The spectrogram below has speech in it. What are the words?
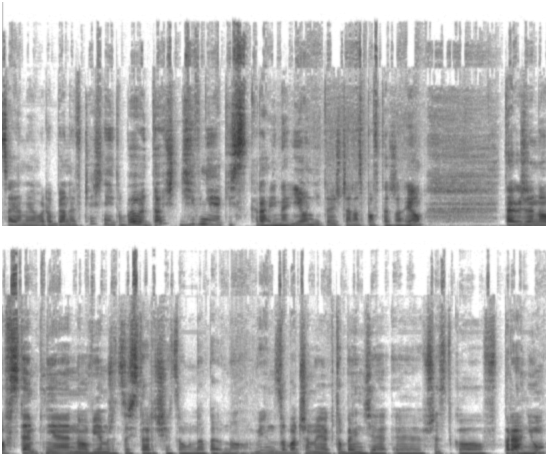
co ja miałem robione wcześniej, to były dość dziwnie jakieś skrajne i oni to jeszcze raz powtarzają. Także no wstępnie no wiem, że coś z tarczycą na pewno, więc zobaczymy jak to będzie e, wszystko w praniu.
